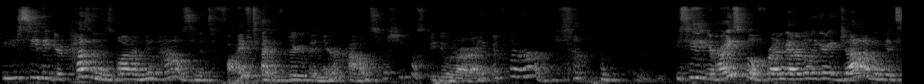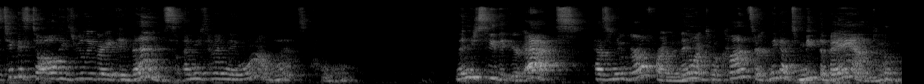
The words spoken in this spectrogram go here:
But you see that your cousin has bought a new house and it's five times bigger than your house. Well, she must be doing all right. Good for her. you see that your high school friend got a really great job and gets tickets to all these really great events anytime they want. Well, that's cool. Then you see that your ex has a new girlfriend and they went to a concert and they got to meet the band.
